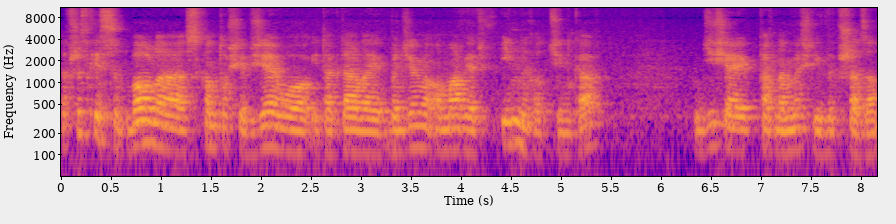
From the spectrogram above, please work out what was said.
Te wszystkie symbole, skąd to się wzięło i tak dalej, będziemy omawiać w innych odcinkach. Dzisiaj pewne myśli wyprzedzam.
